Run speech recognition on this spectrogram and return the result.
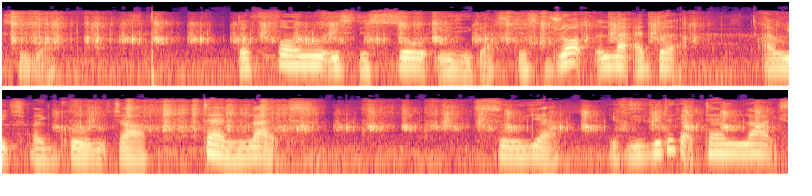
So yeah, the rule is just so easy, guys. Just drop a like until I reach my goal, which are 10 likes. So yeah, if this video got 10 likes,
